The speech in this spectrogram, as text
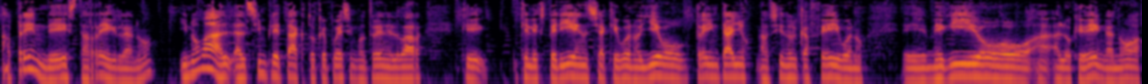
aprende esta regla, ¿no? Y no va al, al, simple tacto que puedes encontrar en el bar, que, que la experiencia, que bueno, llevo 30 años haciendo el café y bueno, eh, me guío a, lo que venga, ¿no?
